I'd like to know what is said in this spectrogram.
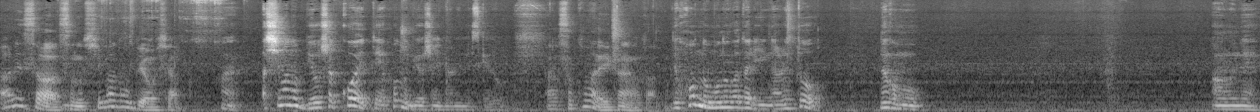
なあれさその島の描写はい。あ島の描写超えて本の描写になるんですけど。あそこまでいかなあかんので本の物語になるとなんかもうあのね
